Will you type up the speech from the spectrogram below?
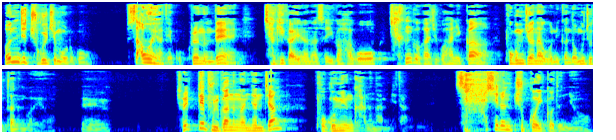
언제 죽을지 모르고 싸워야 되고 그러는데 자기가 일어나서 이거 하고 작은 거 가지고 하니까 복음 전하고 그러니까 너무 좋다는 거예요. 네. 절대 불가능한 현장 복음은 가능합니다. 사실은 죽고 있거든요.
